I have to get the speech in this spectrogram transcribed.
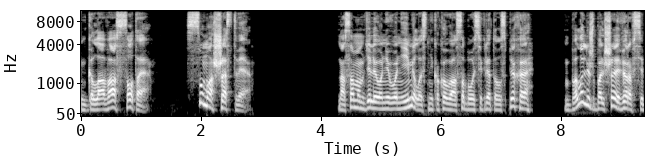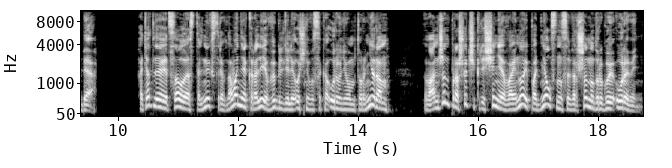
Глава сотая. Сумасшествие. На самом деле у него не имелось никакого особого секрета успеха, была лишь большая вера в себя. Хотя для Айцао и остальных соревнования королей выглядели очень высокоуровневым турниром, Ван Джен, прошедший крещение войной, поднялся на совершенно другой уровень.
